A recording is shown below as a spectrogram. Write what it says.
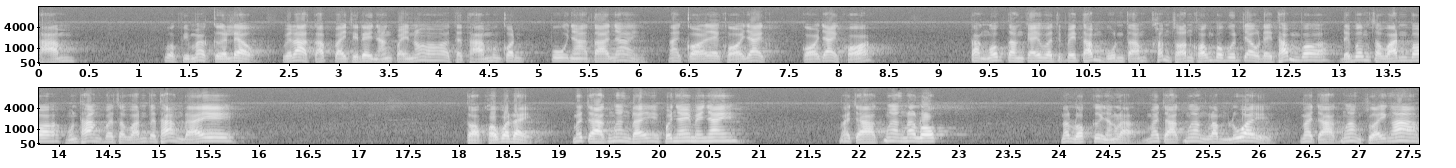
ถาม พวกที่มาเกิดแล้ว เวลากลับไปจะได้หยังไปเนาะแต่ถามมึงก่อนปู่ย่าตาย่ายนายก่อยายขอย่ายก่อย่ายขอ ตั้งอกตั้งใจว่าจะไปทำบุญตามคำสอนของพระพุทธเจ้าได้ทำบ่ได้เบื้องสวรรค์บ่หนทางไปสวรรค์ไปทางใดตอบเขาว่าได้มาจากเมืองใดพ่อใหญ่แม่ใหญ่มาจากเมืองนรกนรกคืออย่างล่ะ มาจากเมืองลำรวย มาจากเมืองสวยงาม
